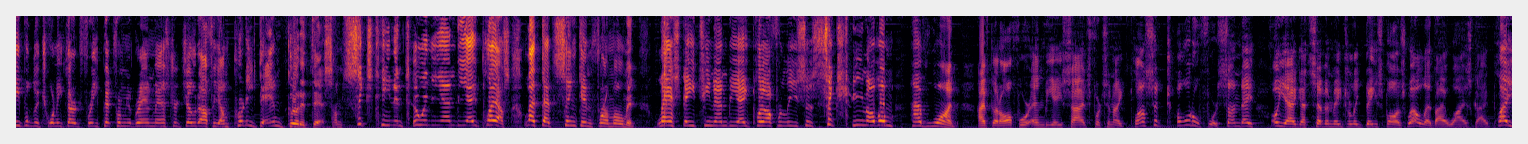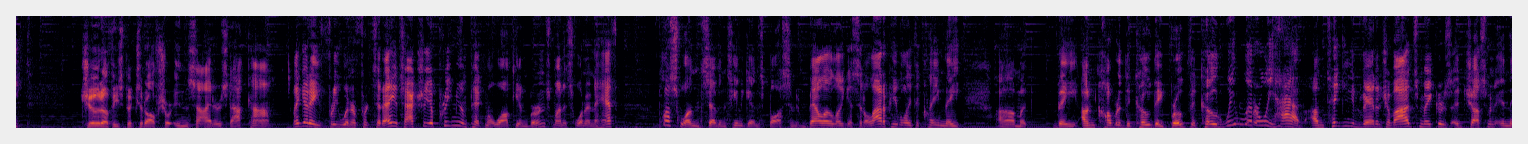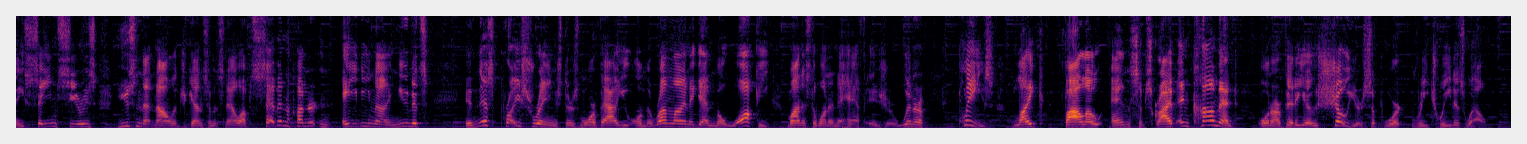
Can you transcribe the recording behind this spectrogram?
April the 23rd free pick from your Grandmaster Joe Duffy. I'm pretty damn good at this. I'm 16 and 2 in the NBA playoffs. Let that sink in for a moment. Last 18 NBA playoff releases, 16 of them have won. I've got all four NBA sides for tonight, plus a total for Sunday. Oh, yeah, I got seven Major League Baseball as well, led by a wise guy play. Joe Duffy's picks at offshoreinsiders.com. I got a free winner for today. It's actually a premium pick, Milwaukee and Burnes, minus one and a half plus 117 against Boston and Bello. Like I said, a lot of people like to claim they um, they uncovered the code, they broke the code. We literally have. I'm taking advantage of odds makers adjustment in the same series, using that knowledge against them. It's now up 789 units. In this price range, there's more value on the run line. Again, Milwaukee minus the one and a half is your winner. Please like, follow, and subscribe, and comment on our videos. Show your support, retweet as well.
